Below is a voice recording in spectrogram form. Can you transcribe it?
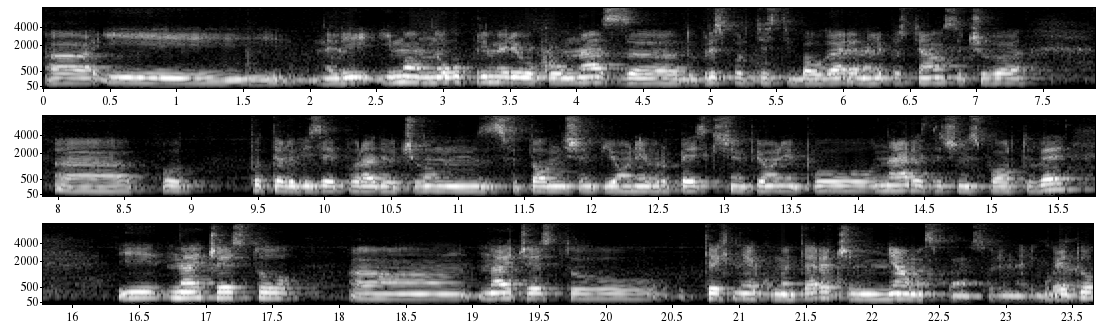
А, и нали, има много примери около нас за добри спортисти в България. Нали, постоянно се чува а, по по телевизия и по радио чувам за световни шампиони, европейски шампиони по най-различни спортове и най-често а, най-често техния коментар е, че няма спонсори, нали? Да.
